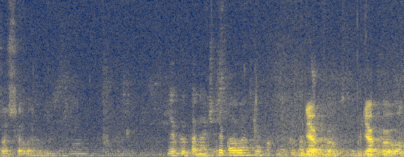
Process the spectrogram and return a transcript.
заселенням. Дякую, пане Вячеславе. Дякую, дякую вам.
